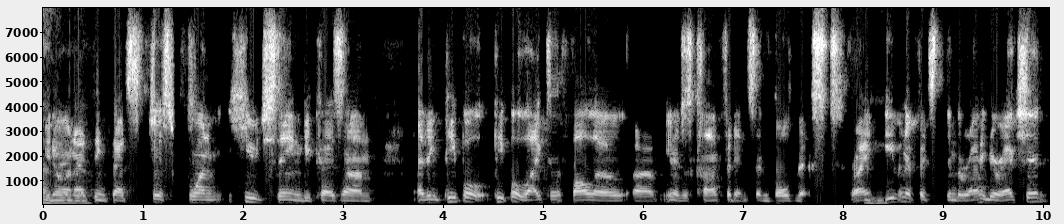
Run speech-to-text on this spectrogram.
You know, and I think that's just one huge thing because um, I think people people like to follow uh, you know just confidence and boldness, right? Mhm. Even if it's in the wrong direction,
